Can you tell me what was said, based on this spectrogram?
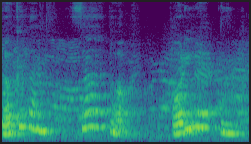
6番サード堀タ君。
